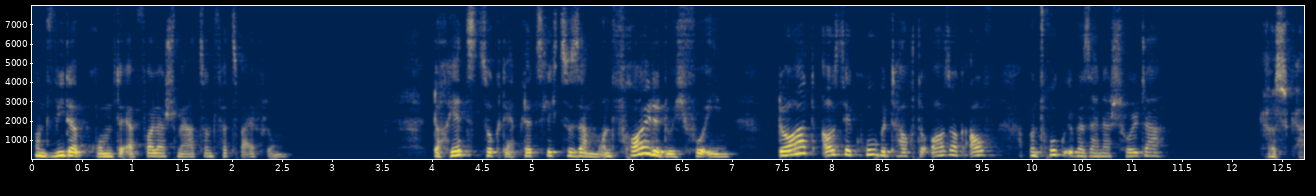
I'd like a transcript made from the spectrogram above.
Und wieder brummte er voller Schmerz und Verzweiflung. Doch jetzt zuckte er plötzlich zusammen und Freude durchfuhr ihn. Dort aus der Grube tauchte Orsok auf und trug über seiner Schulter Krischka.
